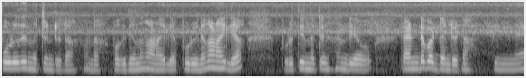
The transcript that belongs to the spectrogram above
പുഴു തിന്നിട്ടുണ്ട് കേട്ടോ. ഉണ്ടോ പകുതിയൊന്നും കാണാനില്ല. പുഴുവിനെ കാണാനില്ല. പുഴു തിന്നിട്ട് എന്ത് ചെയ്യാവോ. രണ്ട് ബഡ് ഉണ്ട് കേട്ടോ. പിന്നെ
